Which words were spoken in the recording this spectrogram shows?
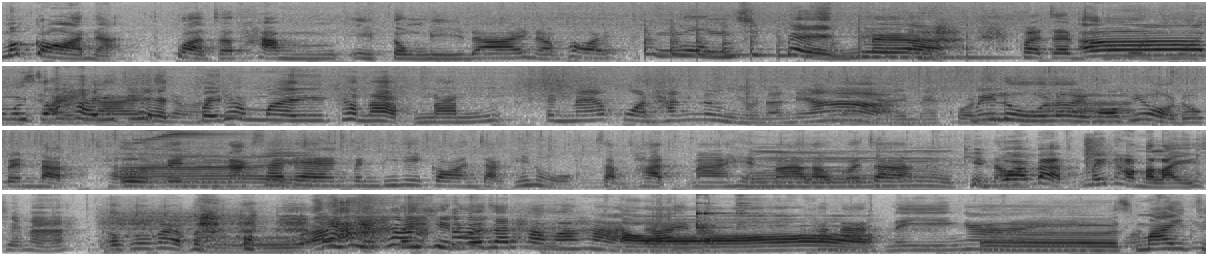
เมื่อก่อนอะ กว่าจะทำอีตรงนี้ได้นะพลอย งงชิบเป่งเลยอะกว่าจะเอหมุนหอมุนมึงจะไฮใช้ด้เทคใช่หมไปทำไมขนาดนั้น เป็นแม่ครัวท่านหนึ่งอยู่นะเนี่ยใช่แม่ครัวไม่รู้เลยหนึ่งเพราะพี่โอดูเป็นแบบใช่ เออเป็นนักแสดงเป็นพิธีกรจากที่หนูสัมผัสมาเห็นมาอืเราก็จะคิดเนะว่าแบบไม่ทำอะไรใช่ไหมเออก็แบบอไม่คิดไม่คิดว่าจะทำอาหารได้แบบขนาดนี้ไงเออไม่จ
